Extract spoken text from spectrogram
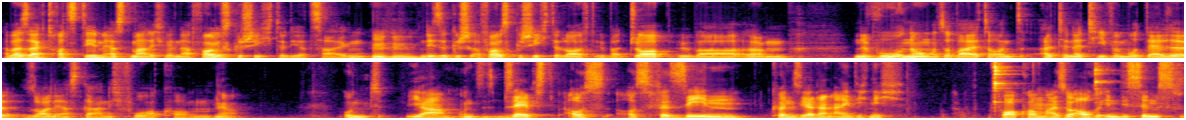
aber sagt trotzdem erstmal, ich will eine Erfolgsgeschichte dir zeigen. Und diese Gesch- Erfolgsgeschichte läuft über Job, über ähm, eine Wohnung und so weiter. Und alternative Modelle sollen erst gar nicht vorkommen. Ja. Und ja, und selbst aus, aus Versehen können sie ja dann eigentlich nicht vorkommen. Also auch in die Sims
